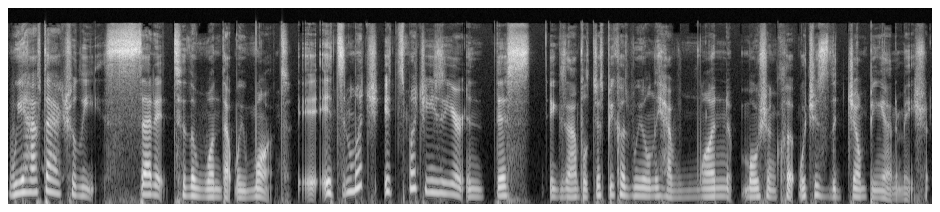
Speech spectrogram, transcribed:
we have to actually set it to the one that we want. It's much it's much easier in this example just because we only have one motion clip, which is the jumping animation.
